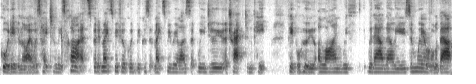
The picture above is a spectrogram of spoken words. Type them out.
good, even though I always hate to lose clients. But it makes me feel good because it makes me realize that we do attract and keep people who align with with our values and we're all about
